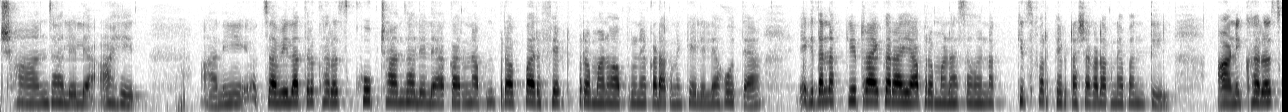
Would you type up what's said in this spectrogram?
छान झालेल्या आहेत. आणि चवीला तर खरंच खूप छान झालेल्या कारण आपण प्र परफेक्ट प्रमाण वापरून या कडाकण्या केलेल्या होत्या. एकदा नक्की ट्राय करा या प्रमाणासह नक्कीच परफेक्ट अशा कडाकण्या बनतील. आणि खरंच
